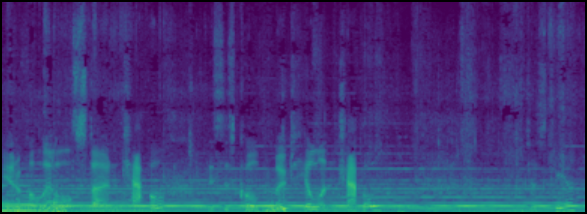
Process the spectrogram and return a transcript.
Beautiful little stone chapel. This is called Moot Hill and Chapel. Just here.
